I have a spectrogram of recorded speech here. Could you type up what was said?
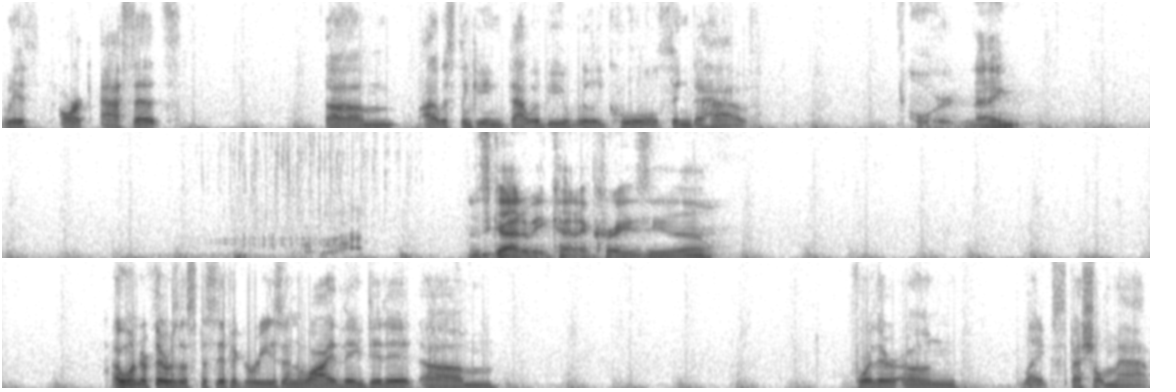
with Ark assets. Um, I was thinking that would be a really cool thing to have. Fortnite. It's got to be kind of crazy though. I wonder if there was a specific reason why they did it um, for their own like special map.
